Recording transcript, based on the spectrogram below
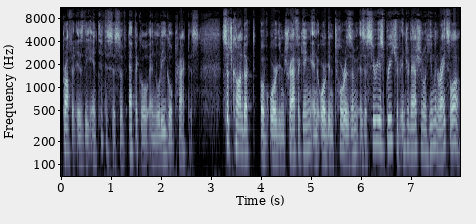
profit is the antithesis of ethical and legal practice. Such conduct of organ trafficking and organ tourism is a serious breach of international human rights law,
